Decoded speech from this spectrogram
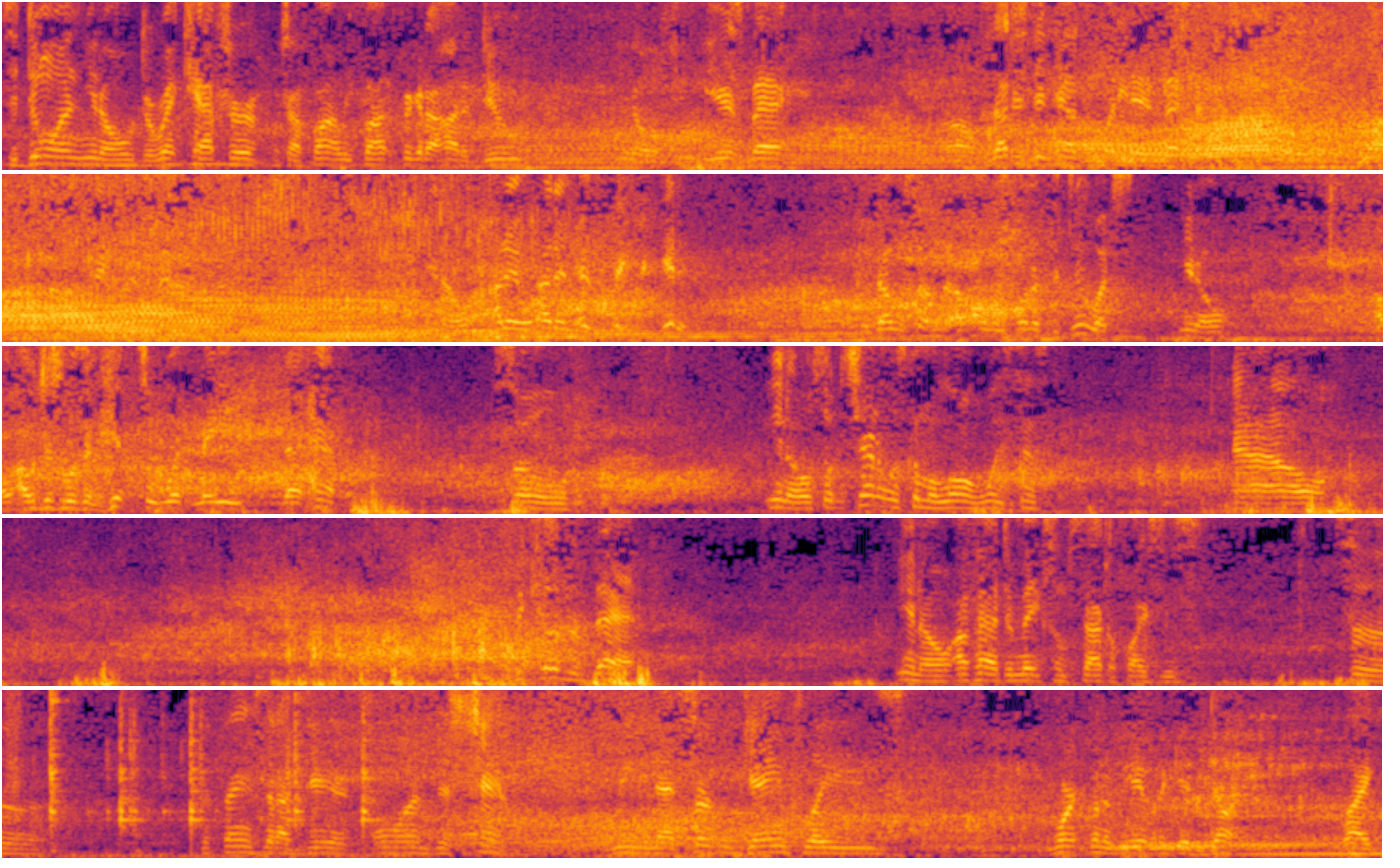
to doing, you know, direct capture, which I finally find, figured out how to do, you know, a few years back. Because um, I just didn't have the money to invest at the time. So I it. You know, I didn't, I didn't hesitate to get it. Because that was something that I always wanted to do. I just, you know, I, I just wasn't hip to what made that happen. So, you know, so the channel has come a long way since then. Now, because of that, you know, I've had to make some sacrifices to the things that I did on this channel, meaning that certain gameplays weren't going to be able to get done. Like,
